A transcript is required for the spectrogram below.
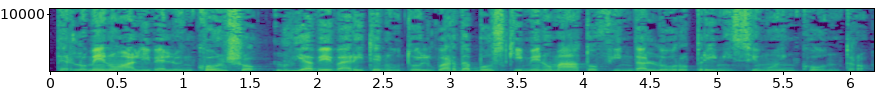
Perlomeno a livello inconscio, lui aveva ritenuto il guardaboschi menomato fin dal loro primissimo incontro.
